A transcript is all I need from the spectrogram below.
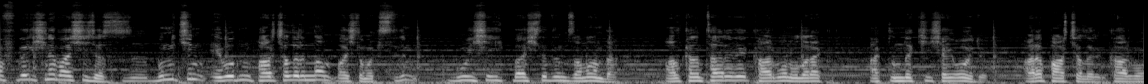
Karbon fiber işine başlayacağız. Bunun için Evo'nun parçalarından başlamak istedim. Bu işe ilk başladığım zaman da Alcantara ve karbon olarak aklımdaki şey oydu. Ara parçaların karbon,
